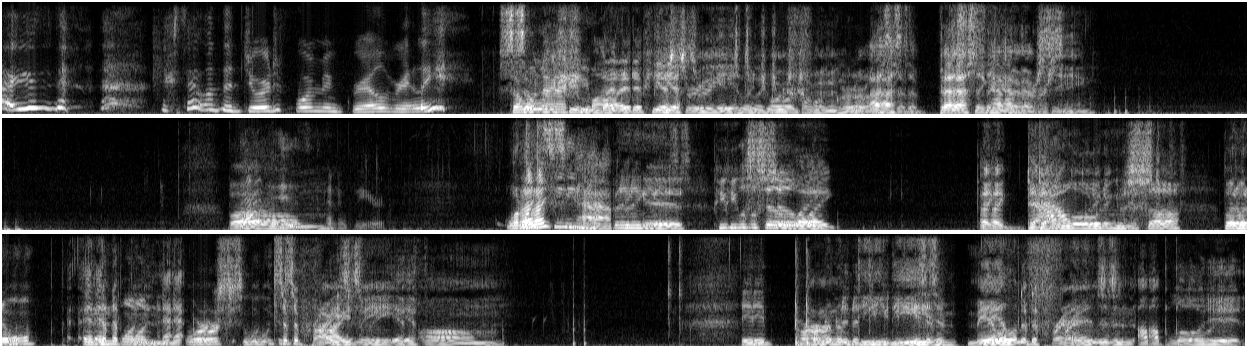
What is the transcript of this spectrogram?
Are you? You're talking about the George Foreman grill, really? Someone actually modded a PS3 into a George Foreman grill. That's the best thing I've ever seen. But That is um, kind of weird. what I see happening is people still like like downloading the stuff, but it won't end up on networks. It wouldn't surprise me if um they burn them to DVDs and mail them to friends and upload it.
